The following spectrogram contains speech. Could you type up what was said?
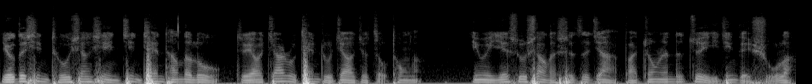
有的信徒相信进天堂的路，只要加入天主教就走通了。因为耶稣上了十字架，把众人的罪已经给赎了，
